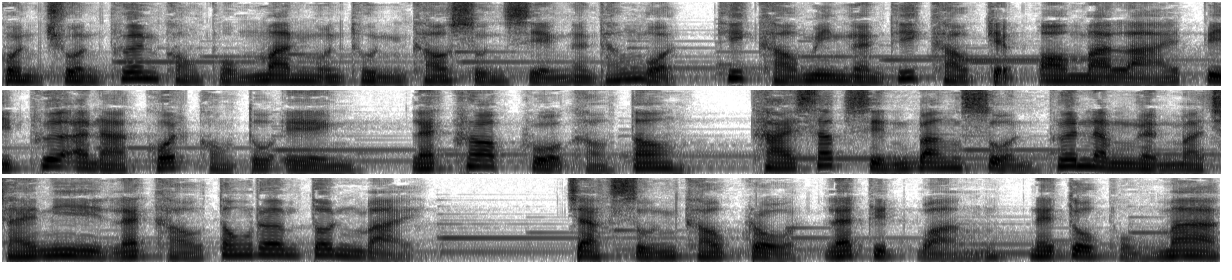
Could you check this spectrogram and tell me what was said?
คนชวนเพื่อนของผมมันลงทุนเขาสูญเสียเงินทั้งหมด ที่เขามีเงินที่เขาเก็บออมมาหลายปีเพื่ออนาคตของตัวเอง และครอบครัวเขาต้อง ขายทรัพย์สินบางส่วนเพื่อนำเงินมาใช้หนี้และเขาต้องเริ่มต้นใหม่ จากศูนย์เขาโกรธและผิดหวังในตัวผมมาก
